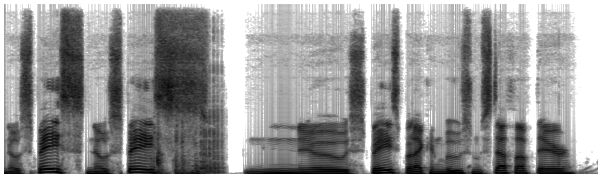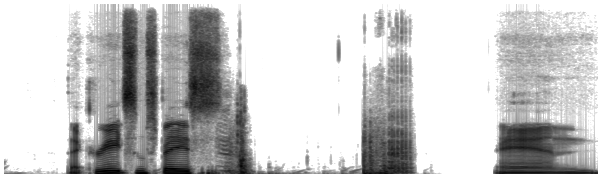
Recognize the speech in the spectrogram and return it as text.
No space, no space, no space, but I can move some stuff up there. That creates some space. And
